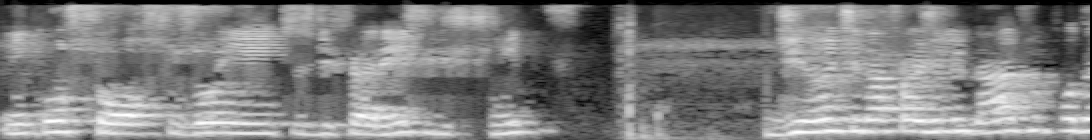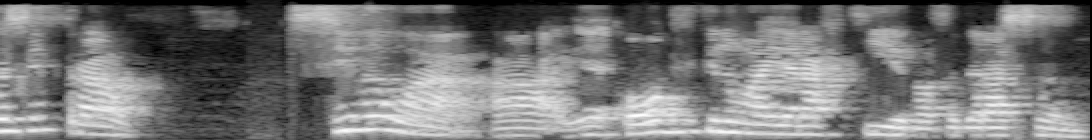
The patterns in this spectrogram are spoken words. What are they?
em consórcios ou em entes diferentes, distintos, diante da fragilidade do poder central. Se não há, é óbvio que não há hierarquia na federação,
